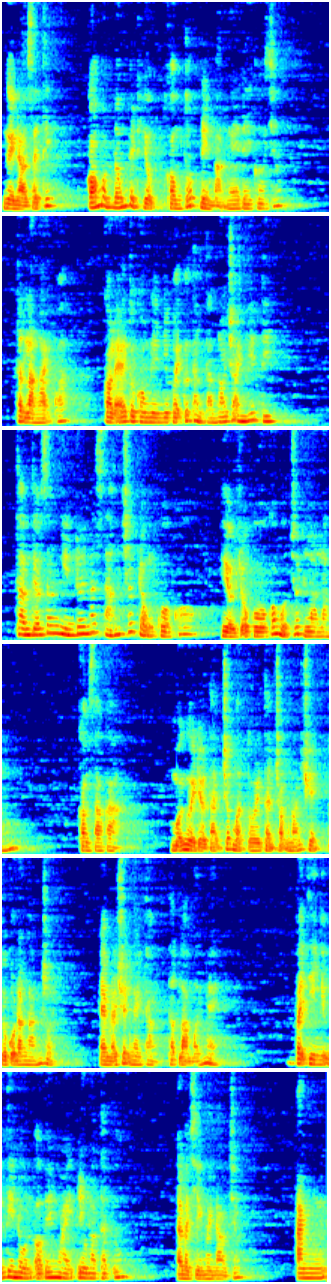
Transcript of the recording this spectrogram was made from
người nào giải thích có một đống biệt hiệu không tốt để mà nghe đây cơ chứ? Thật là ngại quá. Có lẽ tôi không nên như vậy cứ thẳng thắn nói cho anh biết đi. Thầm Tiểu Dương nhìn đôi mắt sáng chớp động của cô, hiểu chỗ cô có một chút lo lắng. Không sao cả, mỗi người đều tại trước mặt tôi thận trọng nói chuyện, tôi cũng đang ngán rồi. Em nói chuyện ngay thẳng, thật là mới mẻ. Vậy thì những tin đồn ở bên ngoài đều là thật ư? Em là chỉ người nào chứ? Anh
